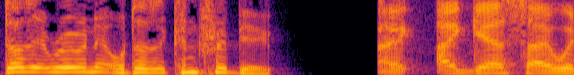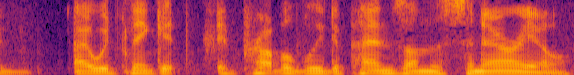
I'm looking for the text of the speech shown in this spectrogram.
does it ruin it, or does it contribute? I, I guess I would I would think it, it probably depends on the scenario.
